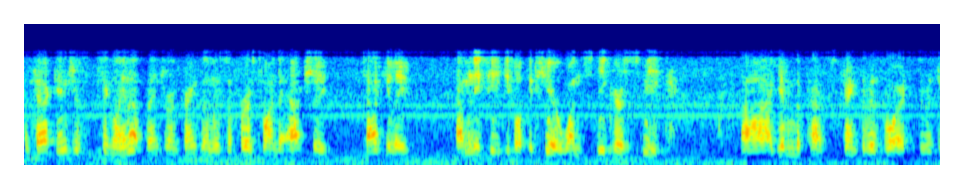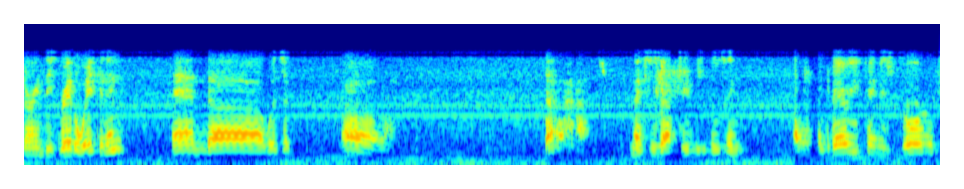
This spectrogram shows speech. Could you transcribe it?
In fact, interestingly enough, Benjamin Franklin was the first one to actually calculate how many people could hear one speaker speak, uh, given the strength of his voice. It was during the Great Awakening, and uh, was it? Oh, ah, this is actually me losing. A very famous George.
